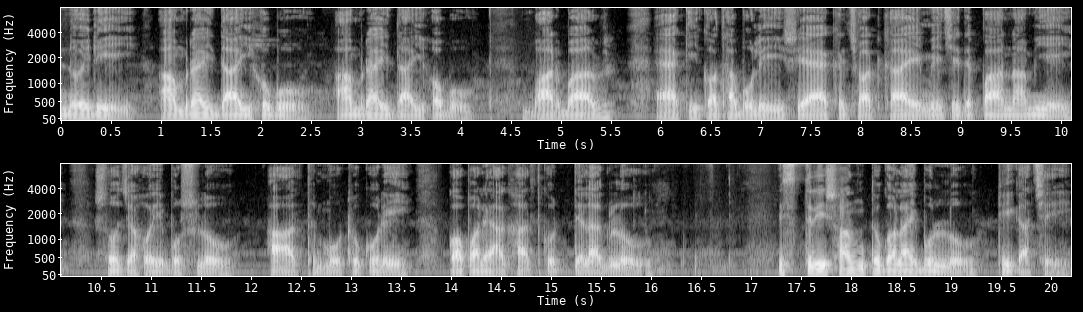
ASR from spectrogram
নইলে আমরাই দায়ী হব, আমরাই দায়ী হব। বারবার একই কথা বলে সে এক ঝটকায় মেঝেতে পা নামিয়ে সোজা হয়ে বসল, হাত মুঠো করে কপালে আঘাত করতে লাগল। স্ত্রী শান্ত গলায় বলল, ঠিক আছে,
